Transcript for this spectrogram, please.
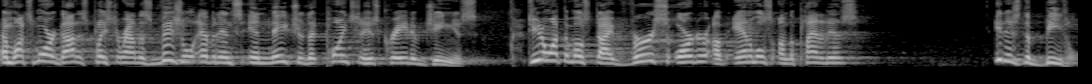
And what's more, God has placed around us visual evidence in nature that points to his creative genius. Do you know what the most diverse order of animals on the planet is? It is the beetle.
